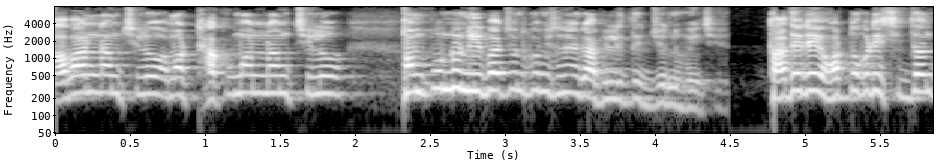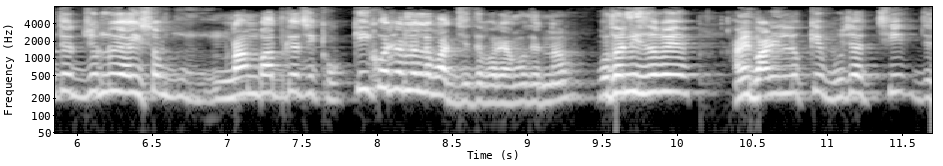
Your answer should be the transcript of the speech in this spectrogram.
বাবার নাম ছিল, আমার ঠাকুমার নাম ছিল। সম্পূর্ণ নির্বাচন কমিশনের গাফিলতির জন্য হয়েছে। তাদের এই হট্টকরী সিদ্ধান্তের জন্য এইসব নাম বাদ গেছে। কী করে নাহলে বাদ যেতে পারে আমাদের নাম? প্রধান হিসেবে আমি বাড়ির লোককে বোঝাচ্ছি যে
